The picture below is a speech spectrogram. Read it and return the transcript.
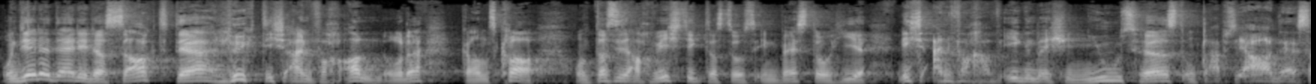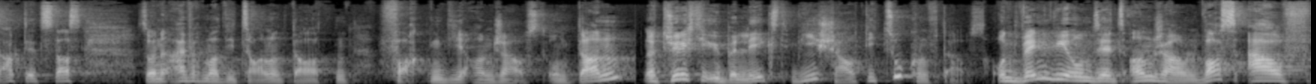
Und jeder, der dir das sagt, der lügt dich einfach an, oder? Ganz klar. Und das ist auch wichtig, dass du als Investor hier nicht einfach auf irgendwelche News hörst und glaubst, ja, der sagt jetzt das, sondern einfach mal die Zahlen und Daten, Fakten dir anschaust. Und dann natürlich dir überlegst, wie schaut die Zukunft aus? Und wenn wir uns jetzt anschauen, was auf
